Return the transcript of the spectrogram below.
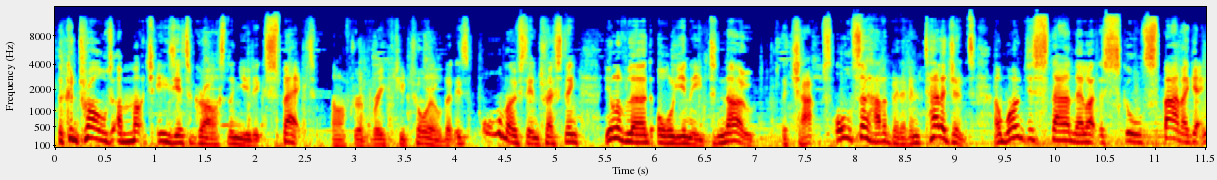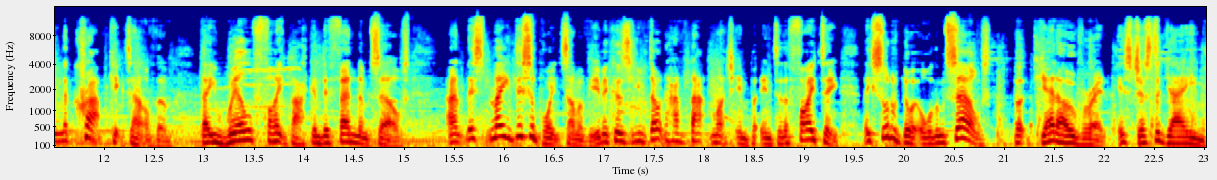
The controls are much easier to grasp than you'd expect. After a brief tutorial that is almost interesting, you'll have learned all you need to know. The chaps also have a bit of intelligence and won't just stand there like the school spanner getting the crap kicked out of them. They will fight back and defend themselves. And this may disappoint some of you because you don't have that much input into the fighting. They sort of do it all themselves. But get over it. It's just a game.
